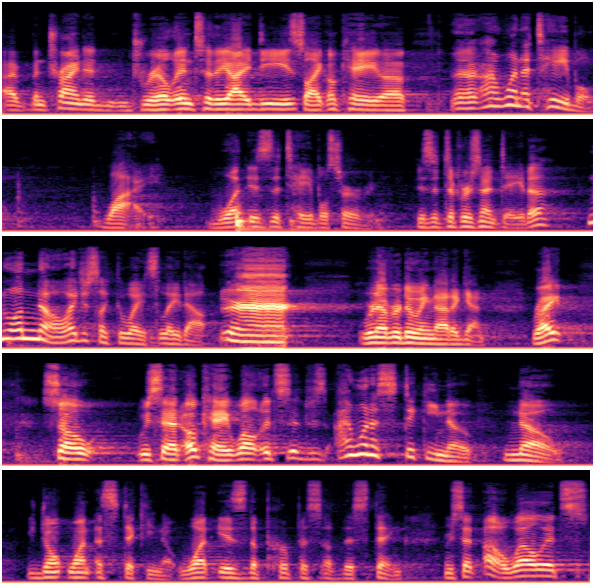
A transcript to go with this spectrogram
I've been trying to drill into the IDs like, okay, uh, uh, I want a table. Why? What is the table serving? Is it to present data? Well, no, I just like the way it's laid out. We're never doing that again, right? So we said, okay, well, it's, it's, I want a sticky note. No, you don't want a sticky note. What is the purpose of this thing? We said, oh, well, it's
